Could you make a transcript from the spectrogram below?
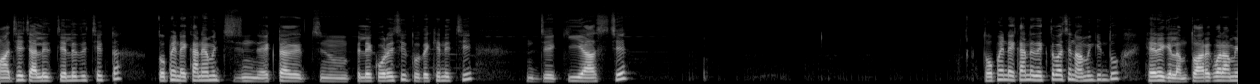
মাঝে চালে, চেলে দিচ্ছি একটা। তো ফ্রেন্ড, এখানে আমি একটা প্লে করেছি, তো দেখে নিচ্ছি। যে কি আসছে। তো ফ্রেন্ড এখানে দেখতে পাচ্ছেন, আমি কিন্তু হেরে গেলাম। তো আরেকবার আমি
